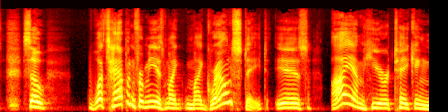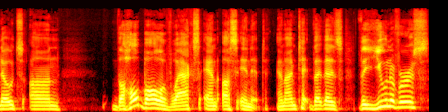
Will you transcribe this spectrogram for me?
so what's happened for me is my my ground state is I am here taking notes on the whole ball of wax and us in it. And I'm ta- that, that is the universe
